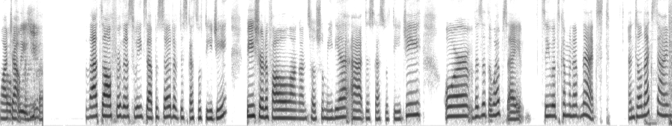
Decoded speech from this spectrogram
watch oh, out please, for you- folks. That's all for this week's episode of Discuss with DG. Be sure to follow along on social media at Discuss with DG or visit the website. See what's coming up next. Until next time.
